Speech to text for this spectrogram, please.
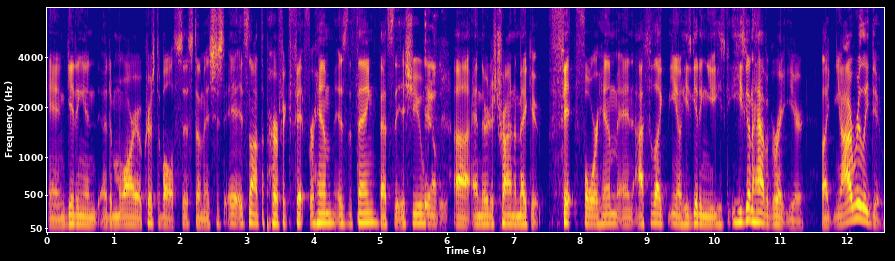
And getting into Mario Cristobal's system, it's just it's not the perfect fit for him. Is the thing that's the issue Yep. uh, and they're just trying to make it fit for him. And I feel like you know he's getting he's he's going to have a great year. Like you know, I really do.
